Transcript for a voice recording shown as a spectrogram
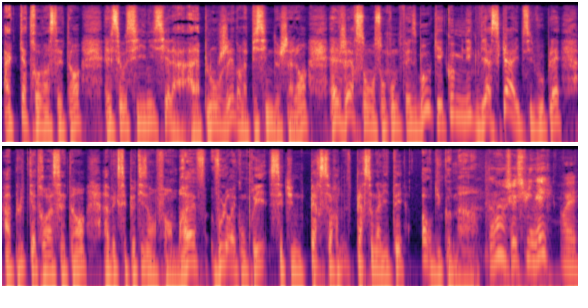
à 87 ans. Elle s'est aussi initiée à la, à la, plongée dans la piscine de Chaland. Elle gère son, son compte Facebook et communique via Skype, s'il vous plaît, à plus de 87 ans avec ses petits-enfants. Bref, vous l'aurez compris, c'est une perso personnalité hors du commun. Quand je suis née, Ouais.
